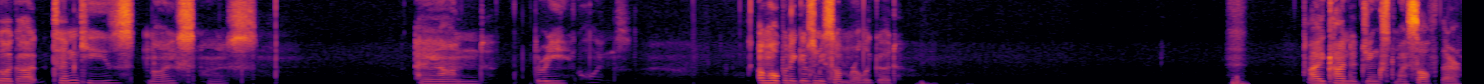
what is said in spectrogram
So I got 10 keys. Nice, nice. And 3 coins. I'm hoping it gives me something really good. I kind of jinxed myself there.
